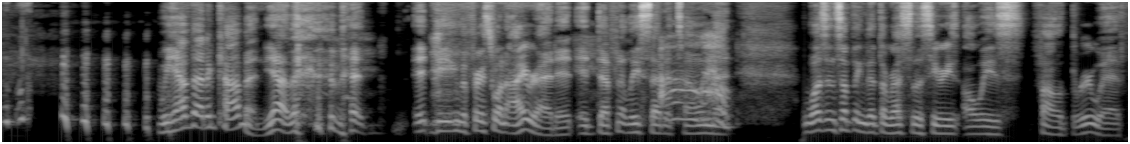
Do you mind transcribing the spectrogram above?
We have that in common. Yeah, that it being the first one I read, it it definitely set a Oh, tone wow. that wasn't something that the rest of the series always followed through with.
